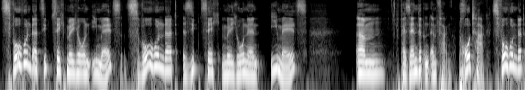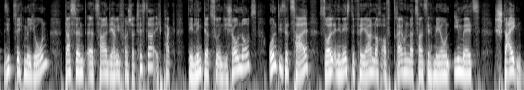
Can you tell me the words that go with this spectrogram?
270 Millionen E-Mails, 270 Millionen E-Mails ähm, versendet und empfangen. Pro Tag. 270 Millionen. Das sind äh, Zahlen, die habe ich von Statista. Ich packe den Link dazu in die Show Notes. Und diese Zahl soll in den nächsten vier Jahren noch auf 320 Millionen E-Mails steigen.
